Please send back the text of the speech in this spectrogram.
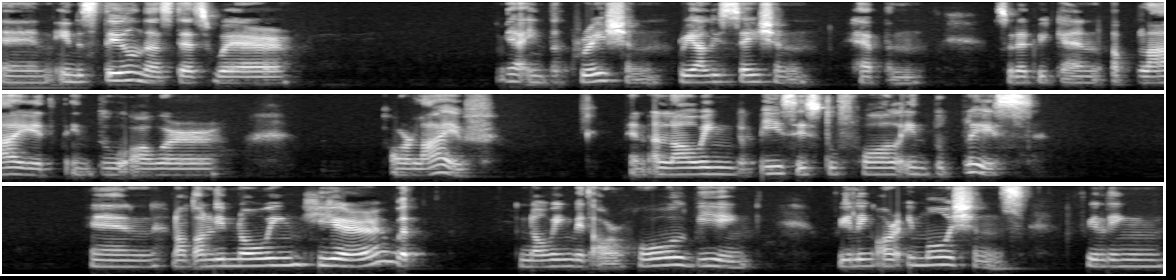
and in the stillness that's where yeah integration realization happen so that we can apply it into our our life and allowing the pieces to fall into place. And not only knowing here, but knowing with our whole being, feeling our emotions, feeling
